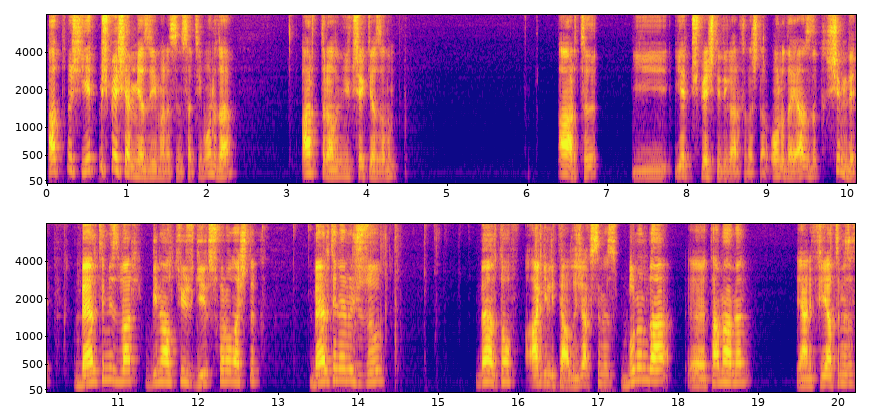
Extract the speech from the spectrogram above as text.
60 75 hem yazayım anasını satayım. Onu da arttıralım, yüksek yazalım. Artı 75 dedik arkadaşlar. Onu da yazdık. Şimdi beltimiz var. 1600 gear score ulaştık. Beltin en ucuzu Belt of Agility alacaksınız. Bunun da e, tamamen yani fiyatınız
